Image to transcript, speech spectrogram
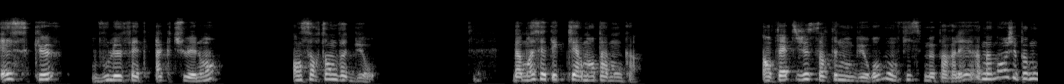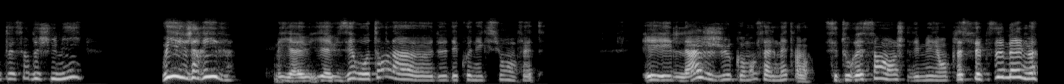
Est-ce que vous le faites actuellement en sortant de votre bureau? Bah moi, c'était clairement pas mon cas. En fait, je sortais de mon bureau, mon fils me parlait. Ah maman, j'ai pas mon classeur de chimie. Oui, j'arrive. Mais il y a, y a eu zéro temps euh, de déconnexion en fait. Et là, je commence à le mettre. Alors, c'est tout récent, hein, je l'ai mis en place cette semaine.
